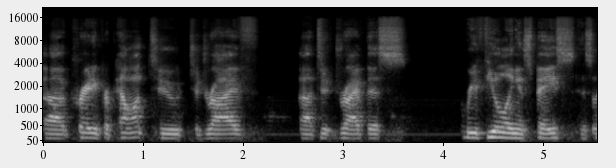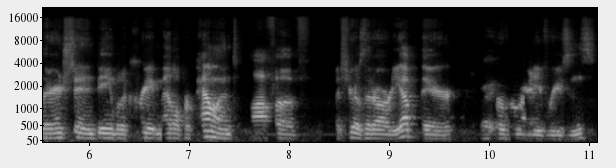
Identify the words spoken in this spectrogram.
uh, creating propellant to to drive uh, to drive this refueling in space, and so they're interested in being able to create metal propellant off of materials that are already up there right. for a variety of reasons.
